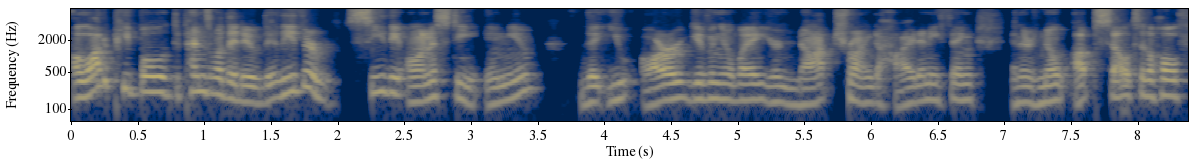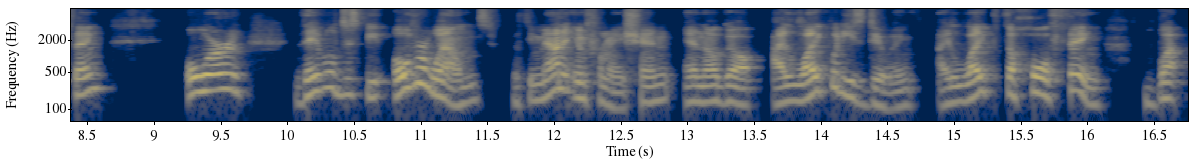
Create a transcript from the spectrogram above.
a lot of people depends on what they do. They either see the honesty in you that you are giving away, you're not trying to hide anything, and there's no upsell to the whole thing, or they will just be overwhelmed with the amount of information and they'll go, I like what he's doing, I like the whole thing, but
